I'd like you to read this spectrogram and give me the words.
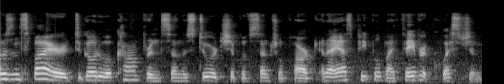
was inspired to go to a conference on the stewardship of Central Park, and I asked people my favorite question.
